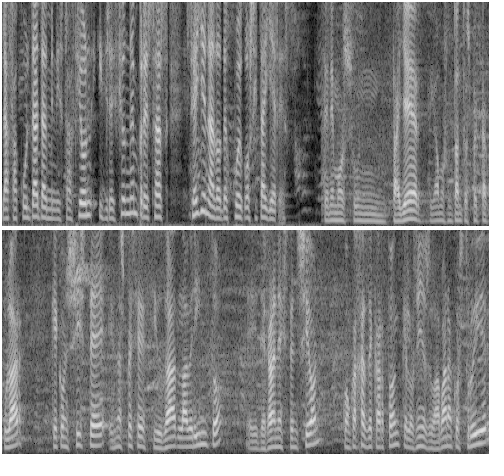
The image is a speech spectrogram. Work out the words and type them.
la Facultad de Administración y Dirección de Empresas se ha llenado de juegos y talleres. Tenemos un taller, digamos, un tanto espectacular, que consiste en una especie de ciudad laberinto eh, de gran extensión, con cajas de cartón que los niños la van a construir,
